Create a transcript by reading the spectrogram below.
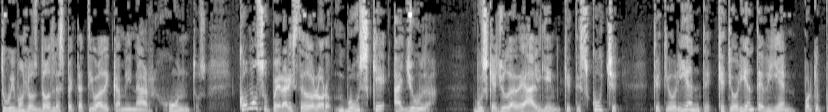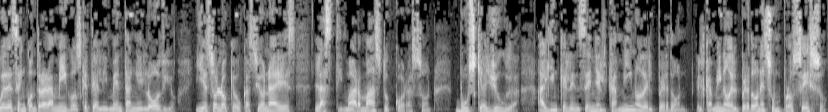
tuvimos los dos la expectativa de caminar juntos. ¿Cómo superar este dolor? Busque ayuda. Busque ayuda de alguien que te escuche, que te oriente, que te oriente bien, porque puedes encontrar amigos que te alimentan el odio y eso lo que ocasiona es lastimar más tu corazón. Busque ayuda, alguien que le enseñe el camino del perdón. El camino del perdón es un proceso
